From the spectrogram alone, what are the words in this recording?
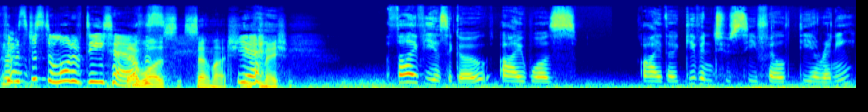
there was just a lot of details. There was so much Yeah. information. Five years ago, I was either given to Seafell Theoreni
